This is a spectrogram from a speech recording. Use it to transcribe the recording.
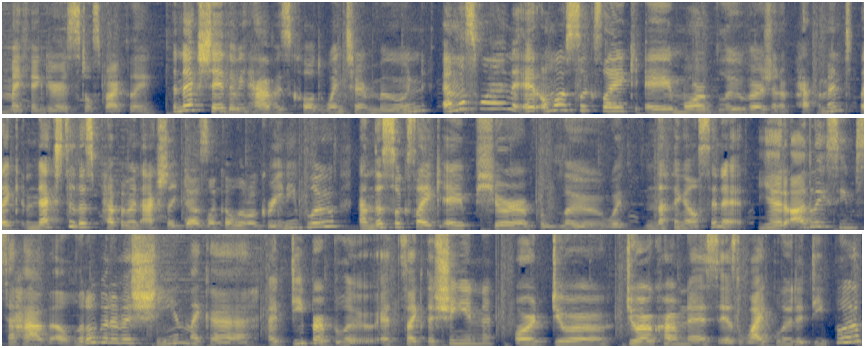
My finger is still sparkly. The next shade that we have is called Winter Moon. And this one, it almost looks like a more blue version of Peppermint. Like next to this Peppermint actually does look a little greeny blue. And this looks like a pure blue with nothing else in it. Yeah, it oddly seems to have a little bit of a sheen, like a, a deeper blue. It's like the sheen or duo duochromeness is light blue to deep blue,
